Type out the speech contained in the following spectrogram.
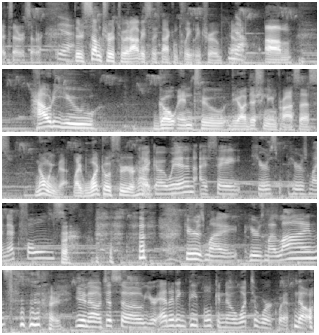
et cetera, et cetera. Yeah. There's some truth to it. Obviously, it's not completely true. you No. Um, how do you go into the auditioning process knowing that? Like, what goes through your head? I go in. I say, "Here's here's my neck folds. here's my here's my lines. Right. you know, just so your editing people can know what to work with." No.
